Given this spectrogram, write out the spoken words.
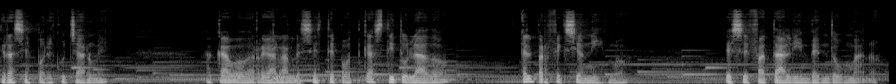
Gracias por escucharme. Acabo de regalarles este podcast titulado El perfeccionismo, ese fatal invento humano.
